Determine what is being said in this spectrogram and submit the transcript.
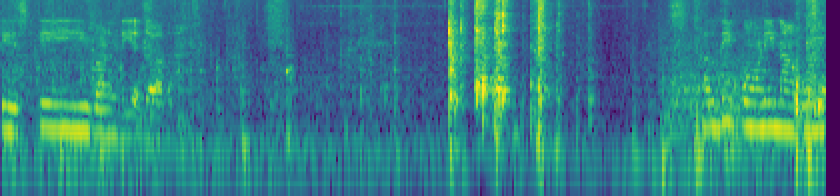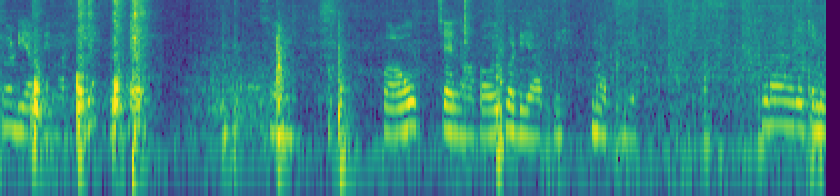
ਟੇਸਟੀ ਬਣਦੀ ਹੈ ਜ਼ਿਆਦਾ ਹਲਦੀ ਪਾਉਣੀ ਨਾ ਪਾਉਣੀ ਤੁਹਾਡੀ ਆਪਣੀ ਮਰਜ਼ੀ ਆ ਸੌਰੀ ਪਾਓ ਚਾਹੇ ਨਾ ਪਾਓ ਤੁਹਾਡੀ ਆਪਦੀ ਮਰਜ਼ੀ ਆ ਥੋੜਾ ਜਿਹਾ ਚਲੋ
